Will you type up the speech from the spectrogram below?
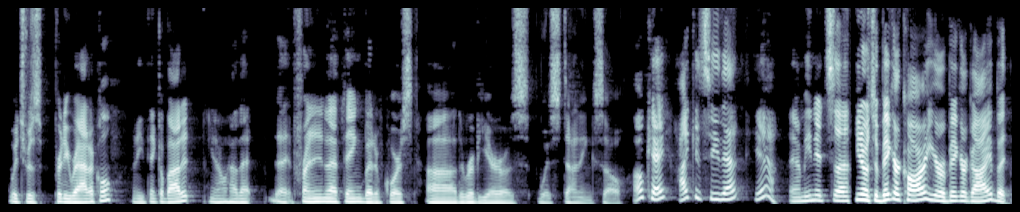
which was pretty radical when you think about it. You know how that that front end of that thing, but of course, uh, the Riviera was, was stunning. So okay, I could see that. Yeah, I mean, it's a you know it's a bigger car. You're a bigger guy, but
